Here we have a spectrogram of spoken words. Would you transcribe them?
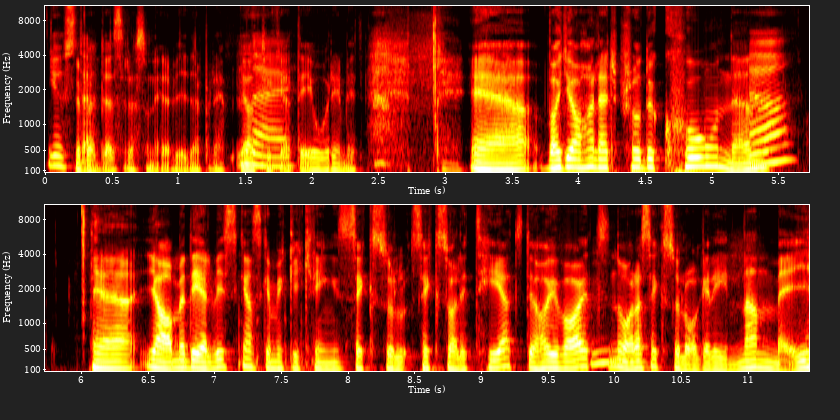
Just Jag det. inte ens resonera vidare på det. Jag Nej. tycker att det är orimligt. Eh, vad jag har lärt produktionen. Ja. Eh, ja, men delvis ganska mycket kring sexu- sexualitet. Det har ju varit Mm. några sexologer innan mig,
